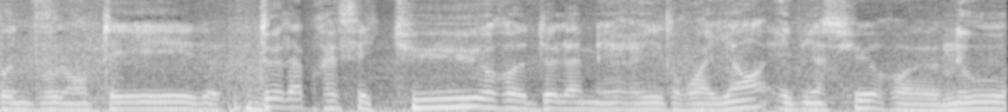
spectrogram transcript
bonne volonté de la préfecture, de la mairie de Royan, et bien sûr, euh, nous,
